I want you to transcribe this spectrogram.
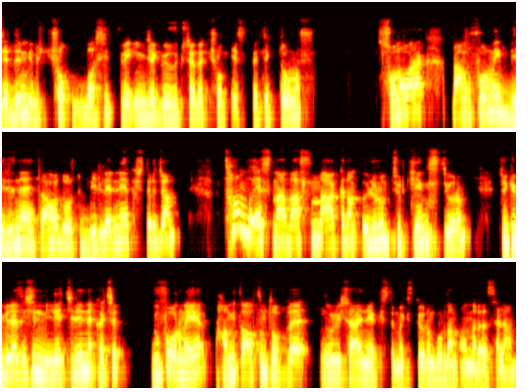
dediğim gibi çok basit ve ince gözükse de çok estetik durmuş. Son olarak ben bu formayı birine daha doğrusu birilerine yakıştıracağım. Tam bu esnada aslında arkadan ölürüm Türkiye'mi istiyorum. Çünkü biraz işin milliyetçiliğine kaçıp bu formayı Hamit Altıntop ve Nuri Şahin'e yakıştırmak istiyorum. Buradan onlara da selam.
